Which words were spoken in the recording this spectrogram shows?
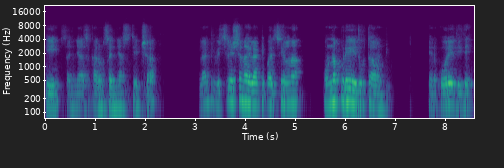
ఈ సన్యాసకరం సన్యాస దీక్ష ఇలాంటి విశ్లేషణ ఇలాంటి పరిశీలన ఉన్నప్పుడే ఎదుగుతామండి. నేను కోరేది ఇదే.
